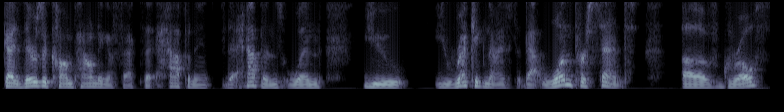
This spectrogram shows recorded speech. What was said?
guys, there's a compounding effect that happening that happens when you you recognize that that 1% of growth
